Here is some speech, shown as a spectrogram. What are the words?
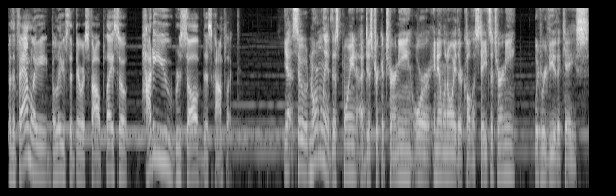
But the family believes that there was foul play. So, how do you resolve this conflict? Yeah, so normally at this point, a district attorney, or in Illinois, they're called a state's attorney, would review the case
